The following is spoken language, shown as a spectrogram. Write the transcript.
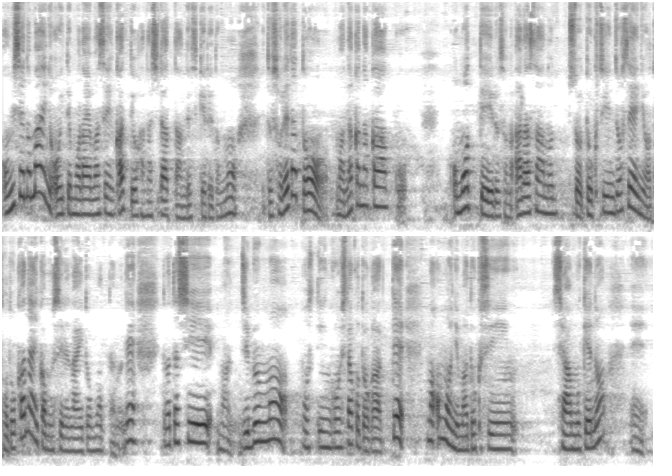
お店の前に置いてもらえませんかっていう話だったんですけれども、えっと、それだと、まあ、なかなか、こう、思っているそのアラサーの独身女性には届かないかもしれないと思ったので、で私、まあ、自分もポスティングをしたことがあって、まあ、主にまあ独身者向けの、えー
